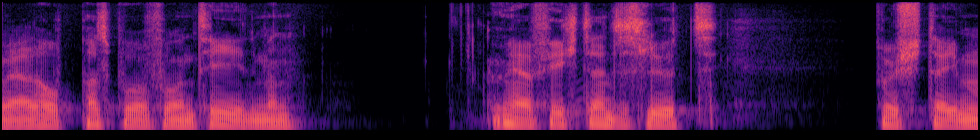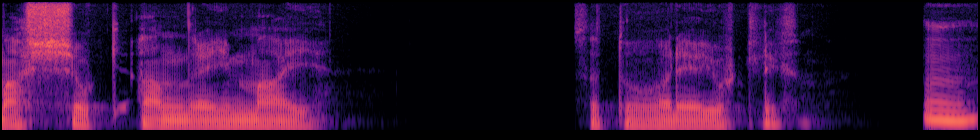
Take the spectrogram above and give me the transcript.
vad jag hade hoppats på att få en tid men, men jag fick den till slut första i mars och andra i maj. Så då var det gjort liksom. Mm.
